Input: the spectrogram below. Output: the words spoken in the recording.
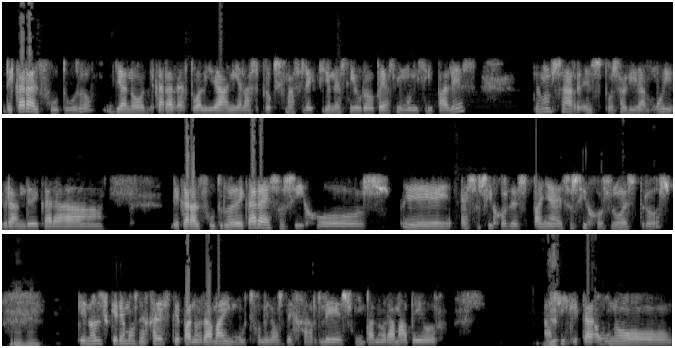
de cara al futuro, ya no de cara a la actualidad ni a las próximas elecciones ni europeas ni municipales. Tenemos una responsabilidad muy grande de cara, de cara al futuro, de cara a esos hijos, eh, a esos hijos de España, a esos hijos nuestros, que no les queremos dejar este panorama y mucho menos dejarles un panorama peor. Así que cada uno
